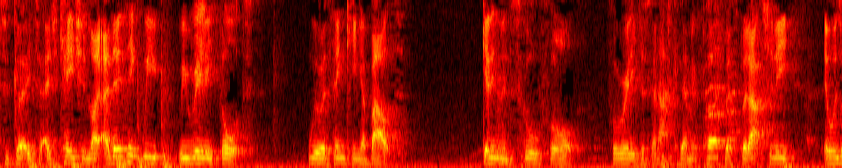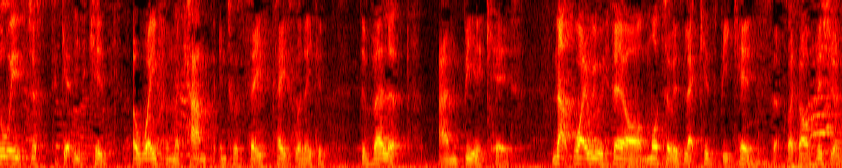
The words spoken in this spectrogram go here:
to go to education. Like I don't think we we really thought we were thinking about getting them into school for for really just an academic purpose, but actually it was always just to get these kids away from the camp into a safe place where they could develop and be a kid. And that's why we always say our motto is let kids be kids. That's like our vision.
